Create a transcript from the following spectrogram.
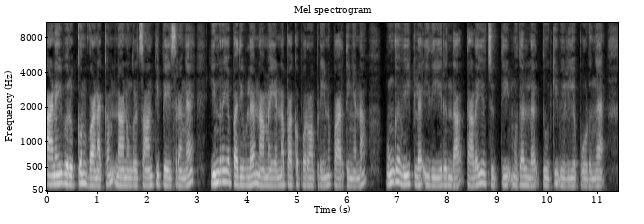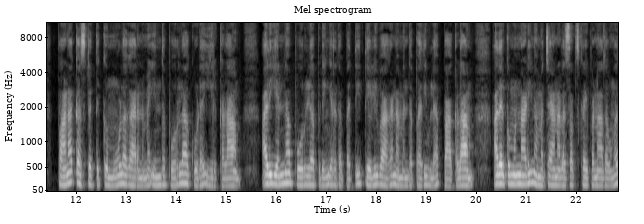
அனைவருக்கும் வணக்கம். நான் உங்கள் சாந்தி பேசுகிறேங்க இன்றைய பதிவில் நாம் என்ன பார்க்க போகிறோம் அப்படின்னு பார்த்தீங்கன்னா உங்கள் வீட்டில் இது இருந்தால் தலையை சுற்றி முதல்ல தூக்கி வெளியே போடுங்க. பண கஷ்டத்துக்கு மூல காரணமே இந்த பொருளாக கூட இருக்கலாம். அது என்ன பொருள் அப்படிங்கிறத பற்றி தெளிவாக நம்ம இந்த பதிவில் பார்க்கலாம் அதற்கு முன்னாடி நம்ம சேனலை சப்ஸ்கிரைப் பண்ணாதவங்க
